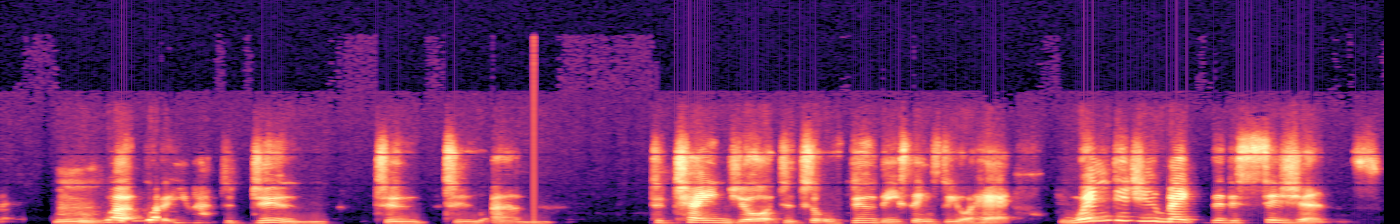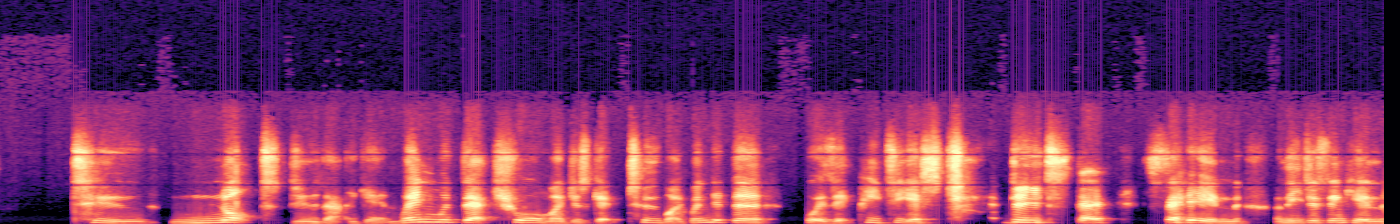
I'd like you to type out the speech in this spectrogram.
the Mm. work that you have to do to to um to change your to sort of do these things to your hair. When did you make the decisions to not do that again? When would that trauma just get too much? When did the what is it ptsd set in? And you're just thinking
